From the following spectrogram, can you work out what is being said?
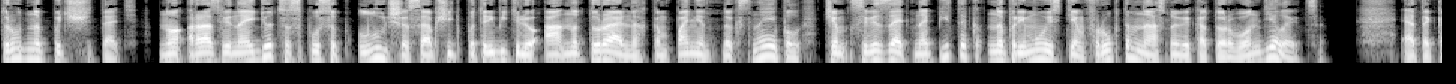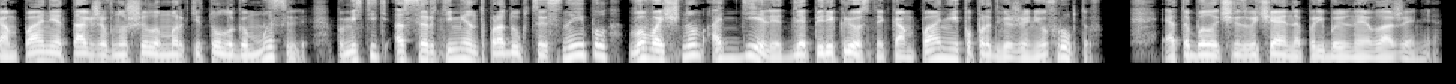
трудно подсчитать, но разве найдется способ лучше сообщить потребителю о натуральных компонентах Snapple, чем связать напиток напрямую с тем фруктом, на основе которого он делается? Эта компания также внушила маркетологам мысль поместить ассортимент продукции Snapple в овощном отделе для перекрестной кампании по продвижению фруктов. Это было чрезвычайно прибыльное вложение.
